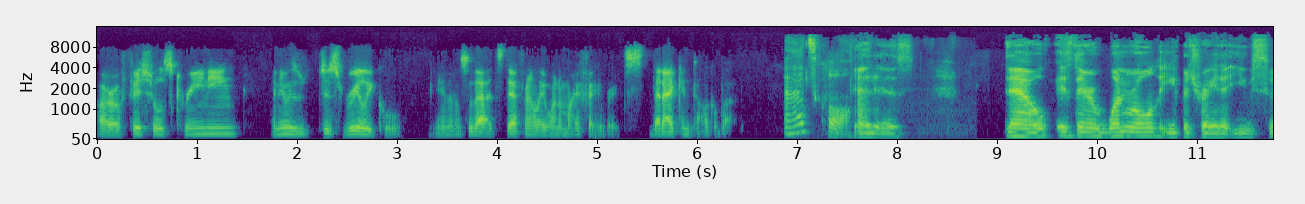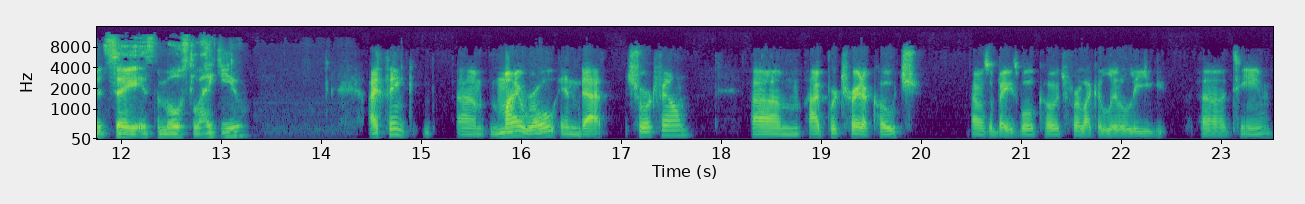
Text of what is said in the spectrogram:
our official screening, and it was just really cool. You know, so that's definitely one of my favorites that I can talk about. That's cool. That is. Now, is there one role that you portray that you would say is the most like you? I think um, my role in that short film, um, I portrayed a coach. I was a baseball coach for like a little league uh, team,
